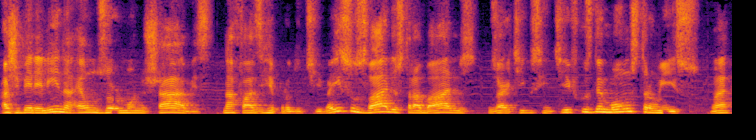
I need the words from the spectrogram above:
a giberelina é um dos hormônios chaves na fase reprodutiva. Isso os vários trabalhos, os artigos científicos demonstram isso, né?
